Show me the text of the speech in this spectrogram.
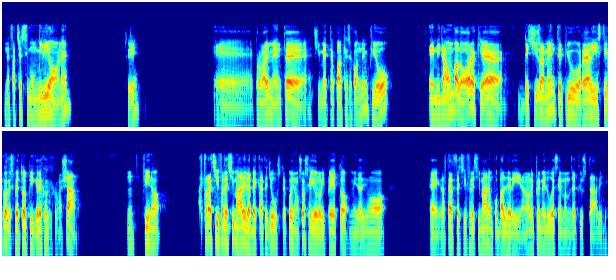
ne facessimo un milione sì? E probabilmente ci mette qualche secondo in più e mi dà un valore che è decisamente più realistico rispetto al pi greco che conosciamo. Mm? Fino a tre cifre decimali le beccate giuste, poi non so se io lo ripeto, mi dà di nuovo, eh, la terza cifra decimale è un po' ballerina, no? le prime due sembrano già più stabili.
